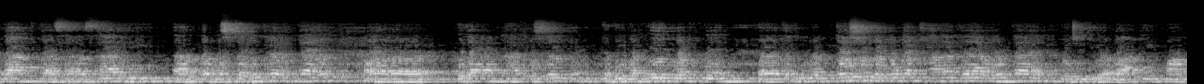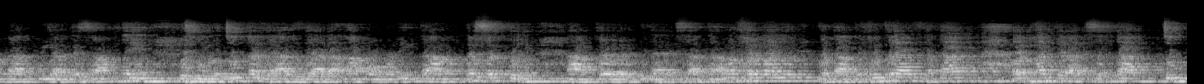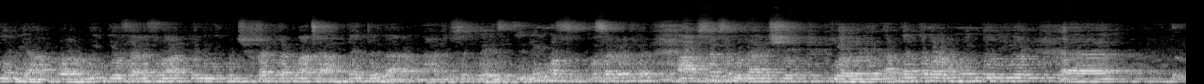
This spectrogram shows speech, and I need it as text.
دانت کا سراسار ہی آپ کا مستحق رہتا ہے اور ادارہ نہاد رسول تقریباً ایک وقت میں تقریباً دو سو لوگوں کا کھانا تیار ہوتا ہے کچھ کی باقی معاملات بھی آپ کے سامنے ہیں۔ اس لیے جتنا زیادہ سے زیادہ آپ عملی تعاون کر سکتے ہیں، آپ ادارے کے ساتھ تعاون فرمائیے زکات فطرہ زکات اور ہر طرح کے صدقات جتنے بھی آپ امید کے سر سوال کے لیے کچھ خرچ کرنا چاہتے ہیں، تو ادارہ نہاد رسول بہترین مصرف آپ سب سے گزارش ہے کہ اپنے مرحومین کے لیے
